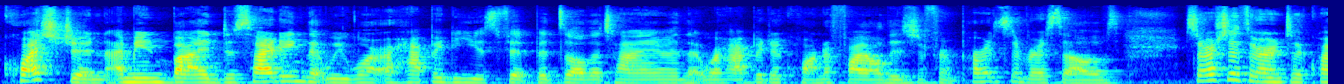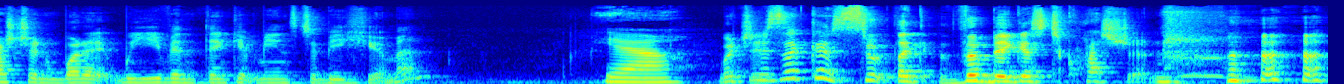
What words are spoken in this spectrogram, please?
question i mean by deciding that we want, are happy to use fitbits all the time and that we're happy to quantify all these different parts of ourselves it starts to throw into question what it, we even think it means to be human yeah. which is like a like the biggest question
